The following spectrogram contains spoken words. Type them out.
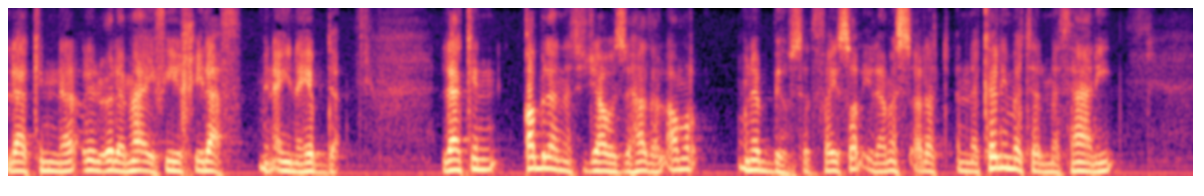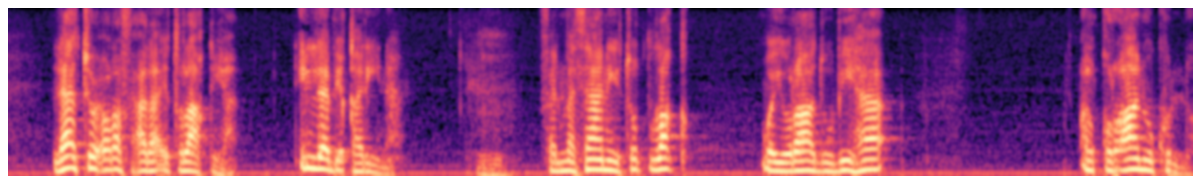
لكن للعلماء فيه خلاف من أين يبدأ. لكن قبل أن نتجاوز هذا الأمر أنبه أستاذ فيصل إلى مسألة أن كلمة المثاني لا تعرف على إطلاقها إلا بقرينة. فالمثاني تطلق ويراد بها القرآن كله.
